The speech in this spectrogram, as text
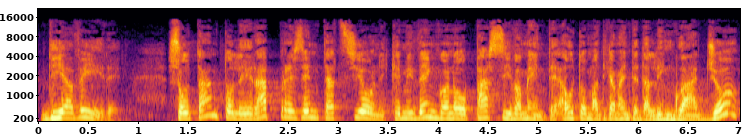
di avere soltanto le rappresentazioni che mi vengono passivamente, automaticamente dal linguaggio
